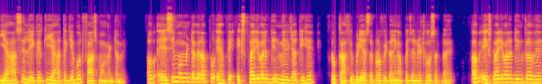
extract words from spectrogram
यहाँ से लेकर के यहाँ तक ये बहुत फास्ट मोमेंटम है। अब ऐसी मोमेंट अगर आपको यहाँ पे एक्सपायरी वाले दिन मिल जाती है तो काफ़ी बढ़िया सा प्रॉफिट अर्निंग आपका जनरेट हो सकता है। अब एक्सपायरी वाला दिन कब है?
